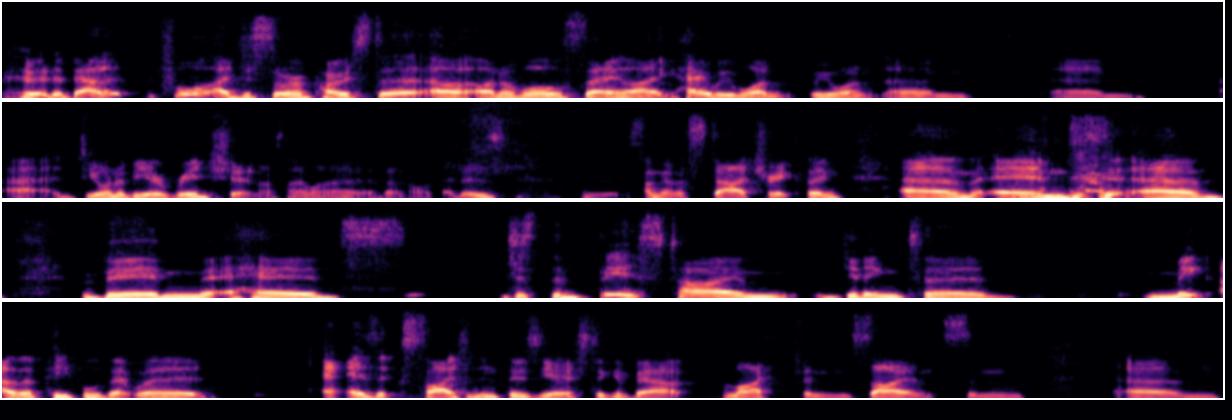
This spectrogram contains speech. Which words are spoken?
heard about it before. I just saw a poster uh, on a wall saying like, "Hey, we want we want um, um, uh, do you want to be a red shirt?" And I was like, well, "I don't know what that is." Some kind of Star Trek thing. Um, and um, then had just the best time getting to meet other people that were as excited, enthusiastic about life and science and um,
